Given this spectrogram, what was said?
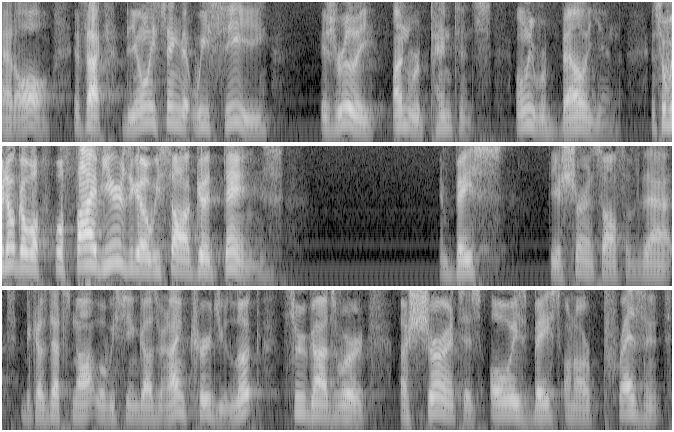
at all. In fact, the only thing that we see is really unrepentance, only rebellion. And so we don't go, well, well five years ago we saw good things, and base the assurance off of that, because that's not what we see in God's Word. And I encourage you, look through God's Word. Assurance is always based on our present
